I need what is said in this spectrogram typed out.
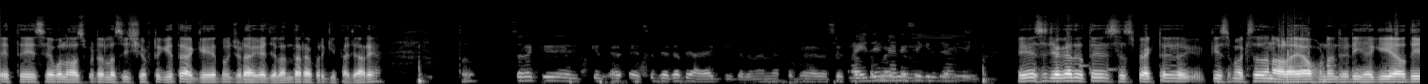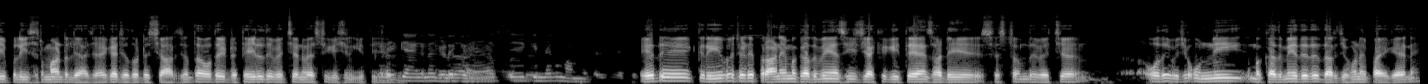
ਇੱਥੇ ਸਿਵਲ ਹਸਪੀਟਲ ਅਸੀਂ ਸ਼ਿਫਟ ਕੀਤਾ ਅੱਗੇ ਇਹਨੂੰ ਜਿਹੜਾ ਹੈਗਾ ਜਲੰਧਰ ਰੈਫਰ ਕੀਤਾ ਜਾ ਰਿਹਾ। ਸਰ ਕਿ ਕਿ- ਇਸ ਜਗ੍ਹਾ ਤੇ ਆਇਆ ਕੀ ਕਰਨ ਇਹਨੇ? ਸਪਲਾਈ ਦੇਣ ਜਾਣੇ ਸੀ ਕਿਤੇ? ਵੀ? ਇਸ ਜਗ੍ਹਾ ਦੇ ਉੱਤੇ ਸਸਪੈਕਟ ਕਿਸ ਮਕਸਦ ਨਾਲ ਆਇਆ ਹੁਣ ਜਿਹੜੀ ਹੈਗੀ ਆ ਉਹਦੀ ਪੁਲਿਸ ਰਿਮਾਂਡ ਲਿਆ ਜਾਏਗਾ ਜਦੋਂ ਡਿਸਚਾਰਜ ਹੁੰਦਾ ਉਹਦੇ ਡਿਟੇਲ ਦੇ ਵਿੱਚ ਇਨਵੈਸਟੀਗੇਸ਼ਨ ਕੀਤੀ ਜਾਏਗੀ। ਗੈਂਗ ਨਾਲ ਕਿਹੜੇ ਜੁੜਾ gang ਹੋਇਆ ਨਾਲ? ਤੇ ਕਿੰਨੇ ਕੁ ਮਾਮਲੇ ਦਰਜ ਹੈ ਇੱਥੇ? ਇਹਦੇ ਕਰੀਬ ਜਿਹੜੇ ਪੁਰਾਣੇ ਮੁਕੱਦਮੇ ਅਸੀਂ ਚੈੱਕ ਕੀਤੇ ਆ ਸਾਡੇ ਸਿਸਟਮ ਦੇ ਵਿੱਚ ਉਹਦੇ ਵਿੱਚ 19 ਮੁਕੱਦਮੇ ਇਹਦੇ ਤੇ ਦਰਜ ਹੋਣੇ ਪਾਏ ਗਏ ਨੇ।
